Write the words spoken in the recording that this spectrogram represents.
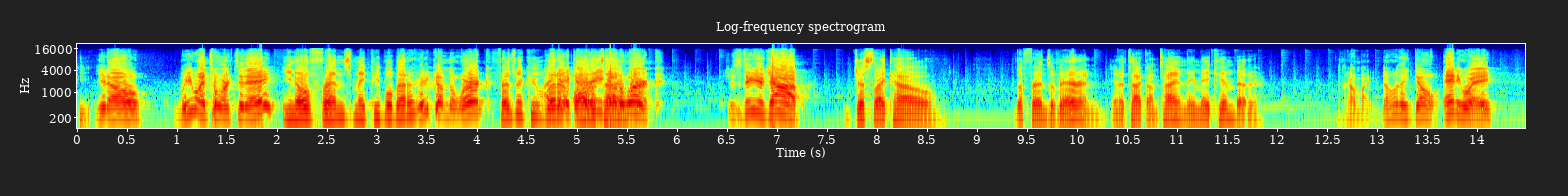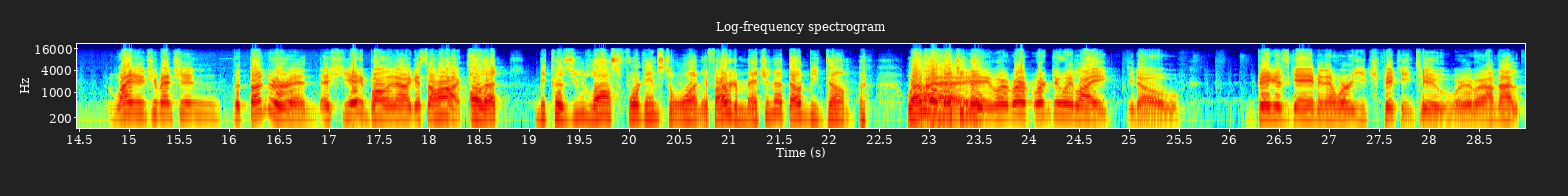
you know, we went to work today. you know, friends make people better. We come to work. Friends make people I better can't all the go to work. Just do your job. Just like how the friends of Aaron in Attack on Titan, they make him better. Oh my! No, they don't. Anyway, why didn't you mention the Thunder and SGA balling out against the Hawks? Oh, that because you lost four games to one. If I were to mention that, that would be dumb. Why would I mention hey, that? we're, we're, we're doing like you know, biggest game, and then we're each picking two. We're, we're I'm not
